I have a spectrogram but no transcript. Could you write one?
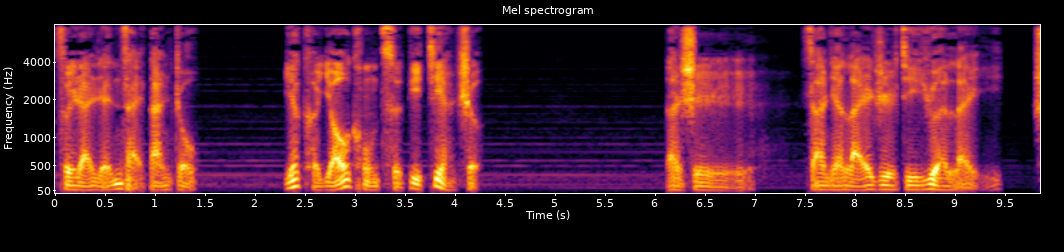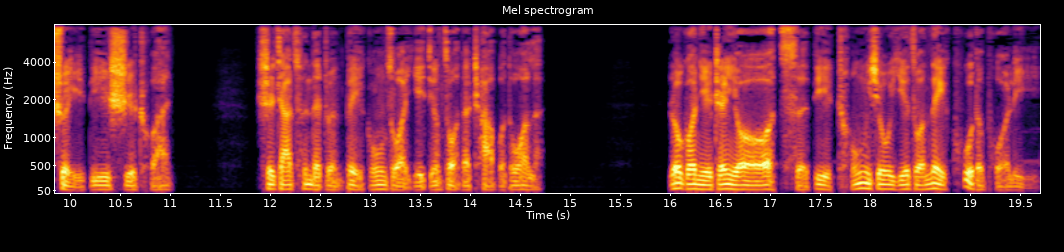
虽然人在儋州，也可遥控此地建设，但是三年来日积月累，水滴石穿，石家村的准备工作已经做得差不多了。如果你真有此地重修一座内库的魄力，”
